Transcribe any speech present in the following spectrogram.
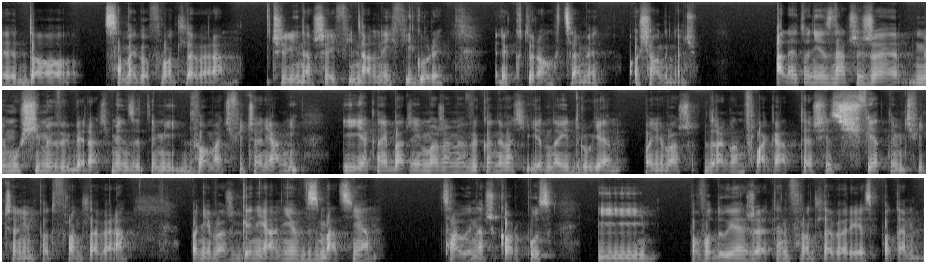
y, do samego front levera, czyli naszej finalnej figury, y, którą chcemy osiągnąć. Ale to nie znaczy, że my musimy wybierać między tymi dwoma ćwiczeniami i jak najbardziej możemy wykonywać jedno i drugie, ponieważ Dragon Flaga też jest świetnym ćwiczeniem pod front levera, ponieważ genialnie wzmacnia cały nasz korpus i powoduje, że ten front lever jest potem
